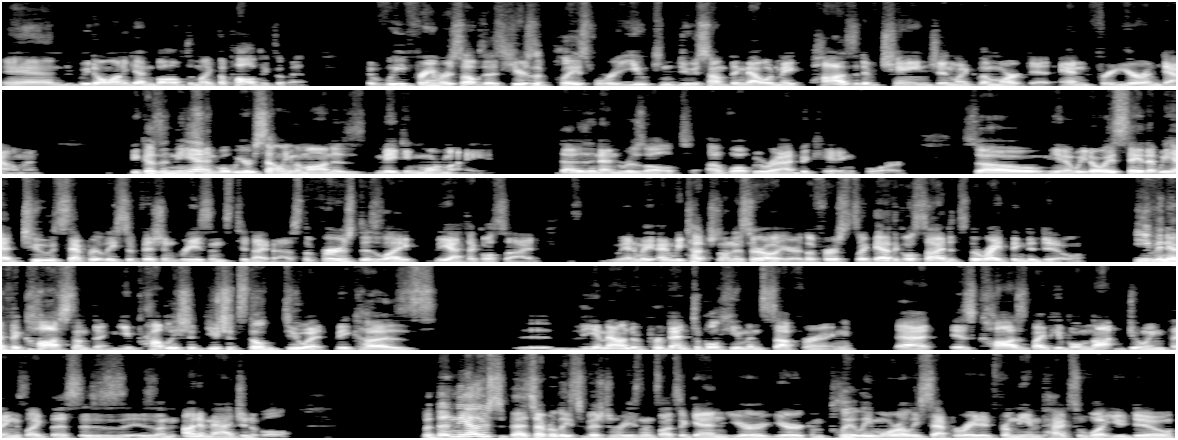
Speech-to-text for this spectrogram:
And we don't want to get involved in like the politics of it. If we frame ourselves as here's a place where you can do something that would make positive change in like the market and for your endowment. Because in the end, what we were selling them on is making more money. That is an end result of what we were advocating for. So, you know, we'd always say that we had two separately sufficient reasons to divest. The first is like the ethical side. And we, and we touched on this earlier. The first is like the ethical side. It's the right thing to do. Even if it costs something, you probably should, you should still do it because uh, the amount of preventable human suffering that is caused by people not doing things like this is, is unimaginable. But then the other separately sufficient reasons, let's again, you're, you're completely morally separated from the impacts of what you do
